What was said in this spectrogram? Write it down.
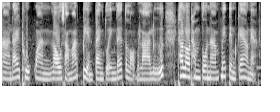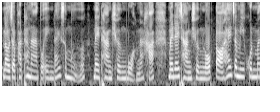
นาได้ทุกวัน เราสามารถเปลี่ยนแปลงตัวเองได้ตลอดเวลา หรือ ถ้าเราทำตัวน้ำไม่เต็มแก้วเนี่ย เราจะพัฒนาตัวเองได้เสมอในทางเชิงบวกนะคะ ไม่ได้ทางเชิงลบต่อให้จะมีคนมา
